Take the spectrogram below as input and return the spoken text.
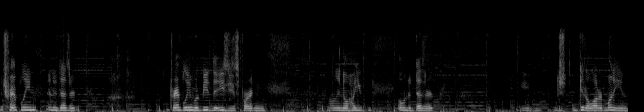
A trampoline in a desert. A trampoline would be the easiest part, and I don't really know how you own a desert. You just get a lot of money and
